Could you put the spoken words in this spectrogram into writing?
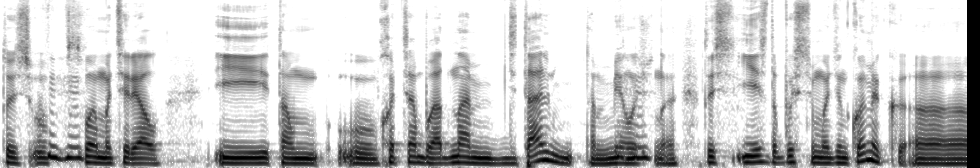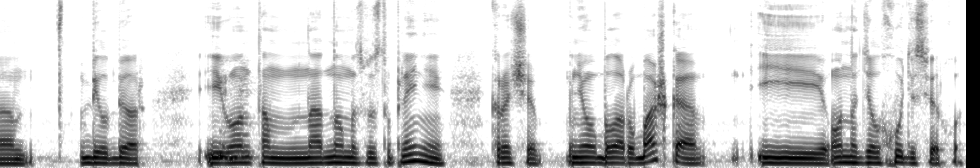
то есть в Мгм. свой материал. И там хотя бы одна деталь, там, мелочная. То есть есть, допустим, один комик, э, Билл Бёрр, и Мгм. он там на одном из выступлений, короче, у него была рубашка, и он надел худи сверху.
